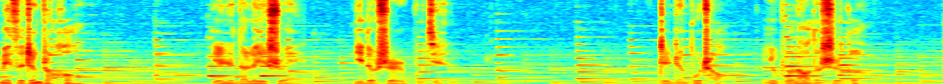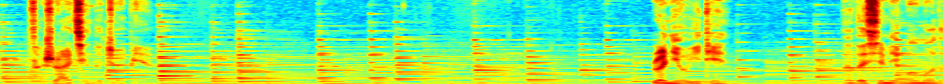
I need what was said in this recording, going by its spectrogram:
每次争吵后，隐忍的泪水，你都视而不见。真正不吵又不闹的时刻，才是爱情的诀别。若你有一天能在心里默默的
